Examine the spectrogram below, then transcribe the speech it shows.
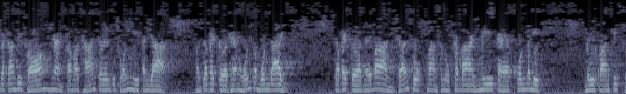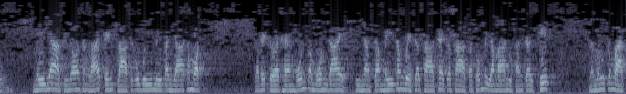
ประการที่สองนั่งกรรมฐานเจริญกุศลมีปัญญา ท่านจะไปเกิดแห่งหนตำบลใด จะไปเกิดในบ้านแสนสุขบ้านสนุกสบาย มีแต่คนบัณฑิต มีความคิดสูงมีญาติพี่น้องทั้งหลายเป็นปราชญ์กวีมีปัญญาทั้งหมด จะไปเกิดแห่งหนตำบลใด ที่น่าจะมีทั้งเวชศาสตร์แพทยศาสตร์ผสมพยาบาลอยู่ทางใจคิดในมนุษย์สมบัติ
